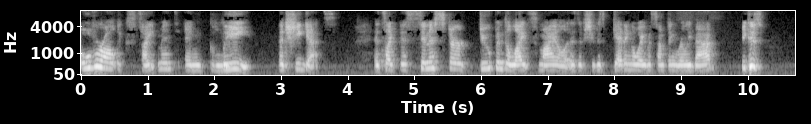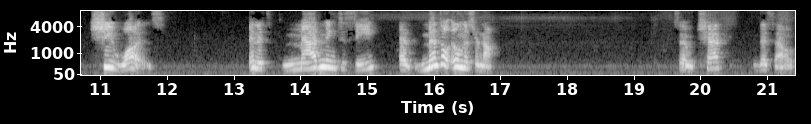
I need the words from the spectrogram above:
overall excitement and glee that she gets. It's like this sinister duping delight smile as if she was getting away with something really bad because she was. And it's maddening to see, and mental illness or not. So check this out.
